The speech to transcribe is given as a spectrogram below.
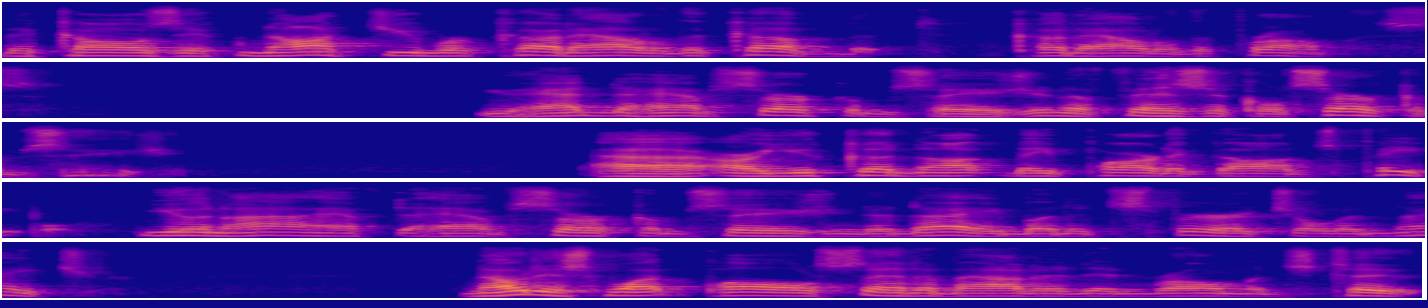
Because if not, you were cut out of the covenant, cut out of the promise. You had to have circumcision, a physical circumcision. Uh, or you could not be part of God's people. You and I have to have circumcision today, but it's spiritual in nature. Notice what Paul said about it in Romans 2.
